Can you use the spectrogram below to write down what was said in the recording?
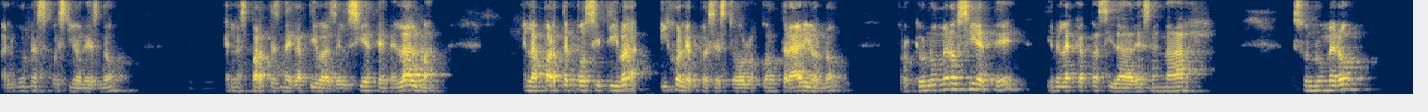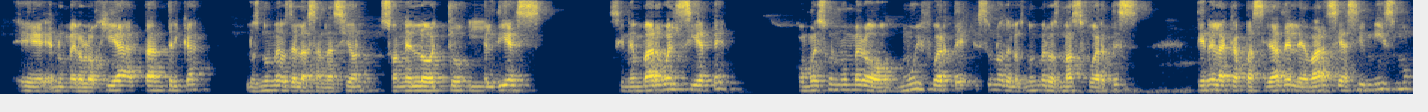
algunas cuestiones, ¿no? En las partes negativas del 7, en el alma. En la parte positiva, híjole, pues es todo lo contrario, ¿no? Porque un número 7 tiene la capacidad de sanar. Es un número, eh, en numerología tántrica, los números de la sanación son el 8 y el 10. Sin embargo, el 7, como es un número muy fuerte, es uno de los números más fuertes, tiene la capacidad de elevarse a sí mismo,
